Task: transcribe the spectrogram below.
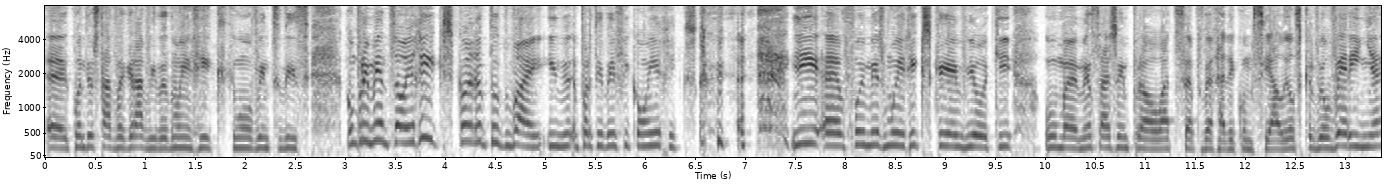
eh, quando eu estava grávida do Henrique, que um ouvinte disse cumprimentos ao Henriques, corra tudo bem. E a partir daí ficam Henriques. e eh, foi mesmo o Henriques que enviou aqui uma mensagem para o WhatsApp da Rádio Comercial. Ele escreveu Verinha,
